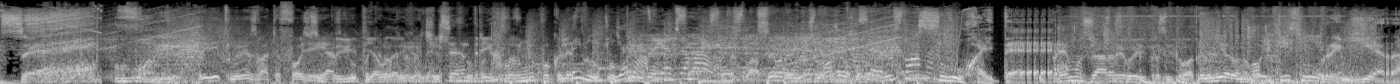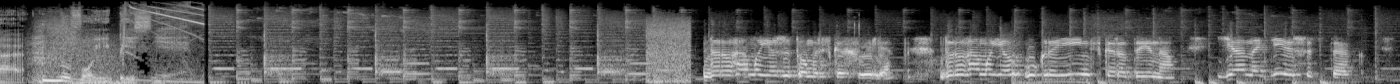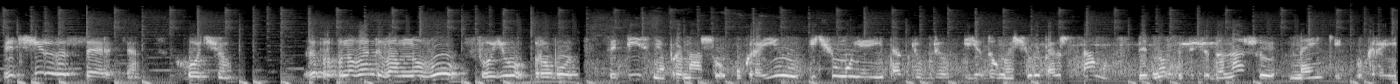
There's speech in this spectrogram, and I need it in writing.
Це вони. Привіт, мене звати Фозі. Всім привіт, я Валерій Харчишин. Це Андрій Хливнюк, окуляр групи «Привіт, я Джамал». Слухайте. Прямо зараз ви презентувати прем'єру нової пісні. Прем'єра нової пісні. Дорога моя Житомирська хвиля, дорога моя українська родина, я надія так. від щирого серця хочу запропонувати вам нову свою роботу. Це пісня про нашу Україну і чому я її так люблю. І я думаю, що ви так само відноситеся до нашої неньки України.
